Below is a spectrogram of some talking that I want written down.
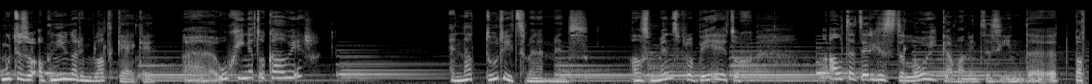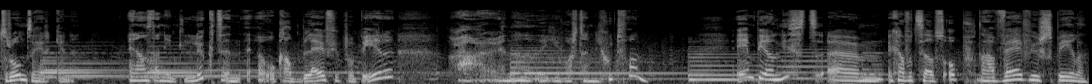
moeten ze opnieuw naar hun blad kijken. Uh, hoe ging het ook alweer? En dat doet iets met een mens. Als mens probeer je toch altijd ergens de logica van in te zien, de, het patroon te herkennen. En als dat niet lukt, en ook al blijf je proberen, ja, en dan, je wordt er niet goed van. Eén pianist um, gaf het zelfs op na vijf uur spelen,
